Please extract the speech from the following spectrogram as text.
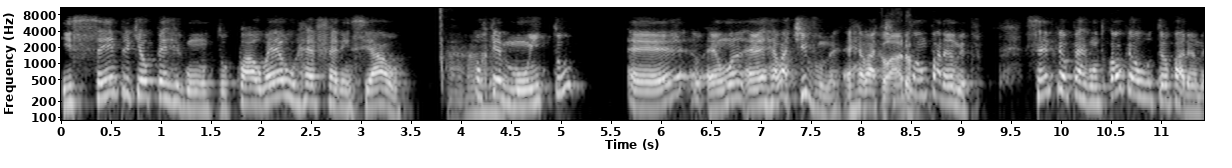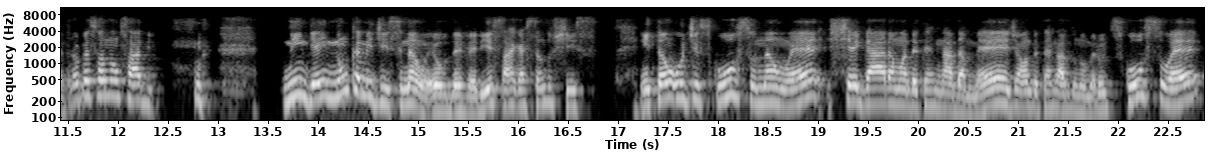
E sempre que eu pergunto qual é o referencial, uhum. porque muito é, é, uma, é relativo, né? É relativo claro. a um parâmetro. Sempre que eu pergunto qual que é o teu parâmetro, a pessoa não sabe. ninguém nunca me disse, não, eu deveria estar gastando X. Então, o discurso não é chegar a uma determinada média, a um determinado número. O discurso é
